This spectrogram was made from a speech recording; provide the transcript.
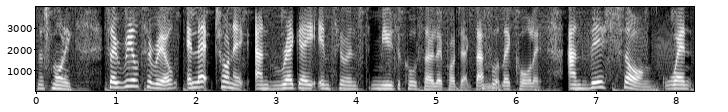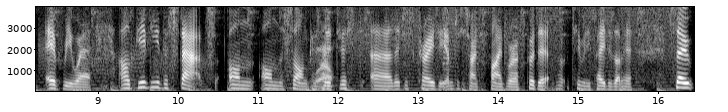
this morning. So Reel 2 Real, electronic and reggae influenced musical solo project. That's what they call it. And this song went everywhere. I'll give you the stats on on the song because Wow. they're just uh, they're just crazy. I'm just trying to find where I've put it. I've got too many pages up here. So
